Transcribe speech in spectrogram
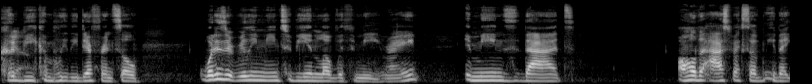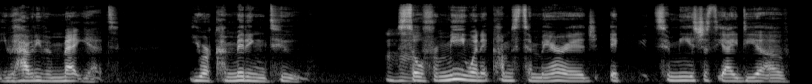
could be completely different. So, what does it really mean to be in love with me, right? It means that all the aspects of me that you haven't even met yet, you are committing to. Mm-hmm. So for me, when it comes to marriage, it to me it's just the idea of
